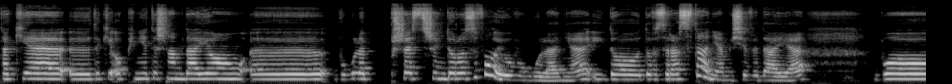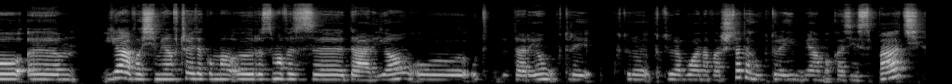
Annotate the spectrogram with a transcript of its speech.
Takie, e, takie opinie też nam dają w ogóle przestrzeń do rozwoju w ogóle, nie? I do, do wzrastania mi się wydaje, bo ja właśnie miałam wczoraj taką rozmowę z Darią, Darią, u której, która, która była na warsztatach, u której miałam okazję spać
